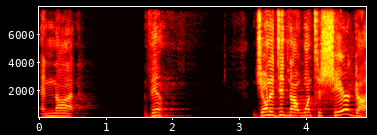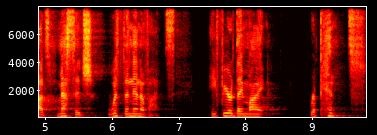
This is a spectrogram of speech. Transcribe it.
and not them. Jonah did not want to share God's message with the Ninevites. He feared they might repent.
